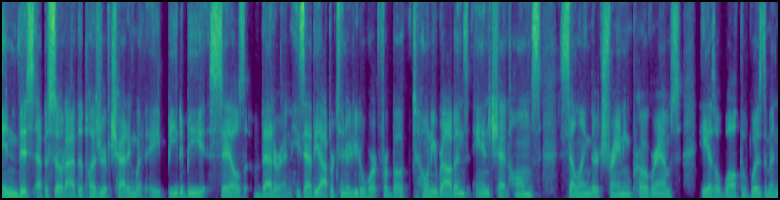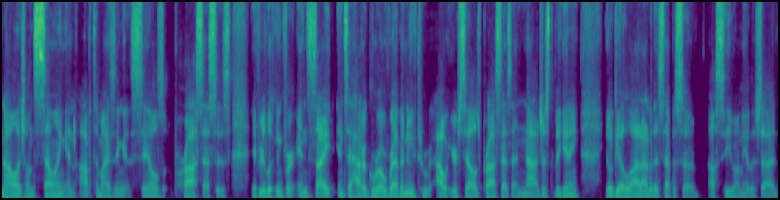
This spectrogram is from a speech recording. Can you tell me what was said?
In this episode, I have the pleasure of chatting with a B2B sales veteran. He's had the opportunity to work for both Tony Robbins and Chet Holmes selling their training programs. He has a wealth of wisdom and knowledge on selling and optimizing sales processes. If you're looking for insight into how to grow revenue throughout your sales process and not just the beginning, you'll get a lot out of this episode. I'll see you on the other side.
